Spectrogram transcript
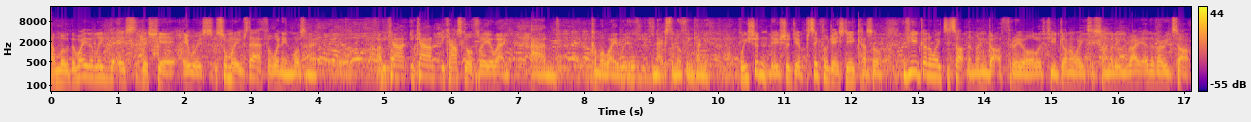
and with the way the league that is this year, it was someone it was there for winning, wasn't it? you can't, you can't, you can't score three away and come away with next to nothing, can you? Well, you shouldn't do, should you? Particularly against Newcastle. If you'd gone away to Tottenham and got a three-all, if you'd gone away to somebody right at the very top,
